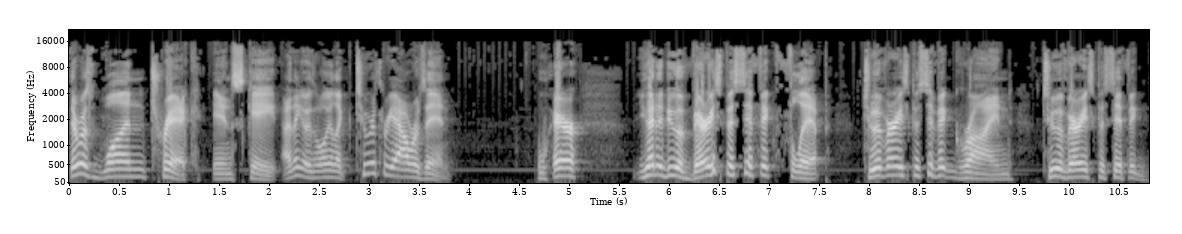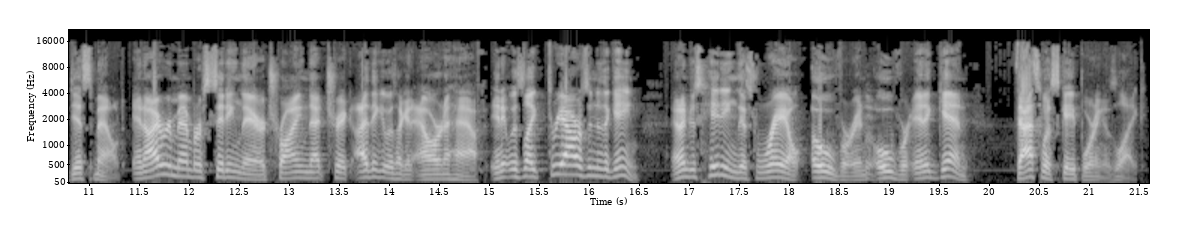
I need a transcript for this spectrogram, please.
there was one trick in Skate. I think it was only like two or three hours in where you had to do a very specific flip to a very specific grind to a very specific dismount. And I remember sitting there trying that trick. I think it was like an hour and a half. And it was like three hours into the game. And I'm just hitting this rail over and hmm. over. And again, that's what skateboarding is like.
